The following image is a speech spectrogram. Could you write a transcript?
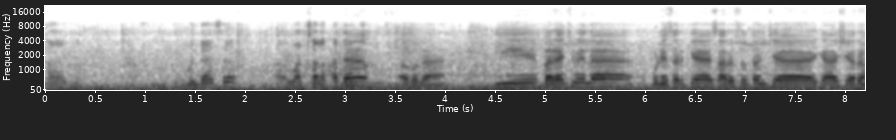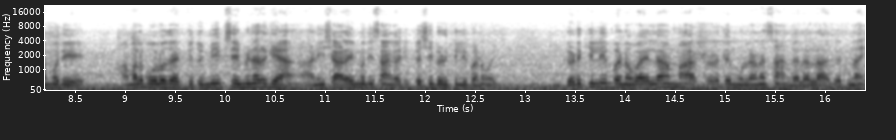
सांगा की. मंडळाचं वाटचाल आता आता बघा की बऱ्याच वेळेला पुण्यासारख्या सारस्वतांच्या ह्या शहरामध्ये आम्हाला बोलत आहेत की तुम्ही एक सेमिनार घ्या आणि शाळेमध्ये सांगा की कशी गडकिल्ले बनवायची. गडकिल्ले बनवायला महाराष्ट्रातल्या मुलांना सांगायला लागत नाही.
